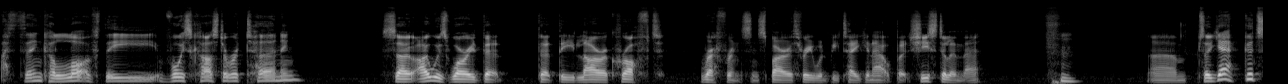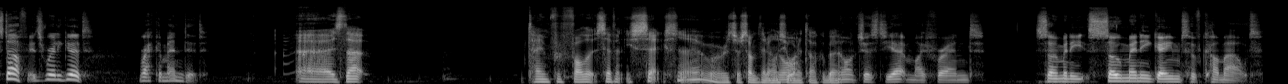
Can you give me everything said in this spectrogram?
I think a lot of the voice cast are returning. So I was worried that that the Lara Croft reference in Spyro Three would be taken out, but she's still in there. um, so yeah, good stuff. It's really good. Recommended. Uh, is that time for Fallout 76 now, or is there something else you want to talk about? Not just yet, my friend. So many, so many games have come out.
